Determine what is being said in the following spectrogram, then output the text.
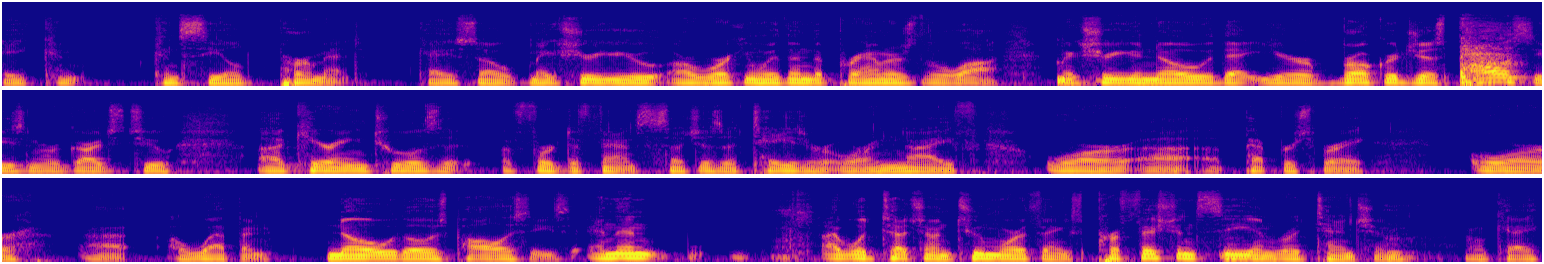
a con- concealed permit. Okay, so make sure you are working within the parameters of the law. Make sure you know that your brokerage's policies in regards to uh, carrying tools that, for defense, such as a taser or a knife or uh, a pepper spray or uh, a weapon. Know those policies. And then I would touch on two more things proficiency and retention. Okay.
